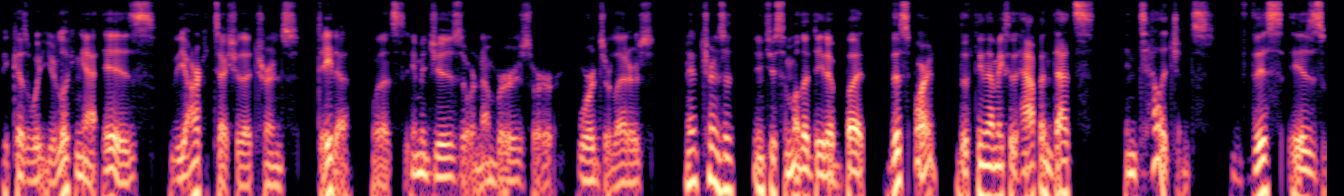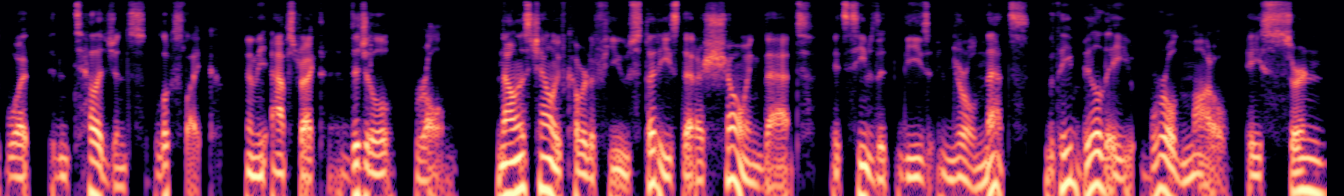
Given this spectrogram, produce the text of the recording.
because what you're looking at is the architecture that turns data whether it's images or numbers or words or letters. And it turns it into some other data. But this part, the thing that makes it happen, that's intelligence. This is what intelligence looks like in the abstract digital realm. Now, on this channel, we've covered a few studies that are showing that it seems that these neural nets, that they build a world model, a certain,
